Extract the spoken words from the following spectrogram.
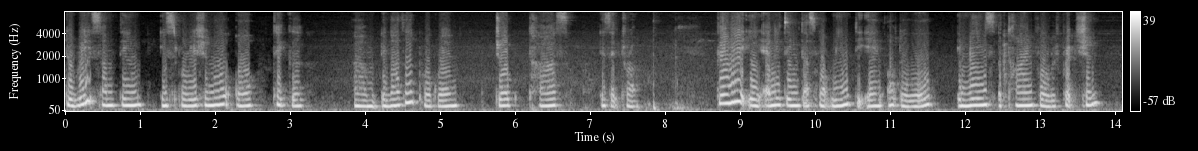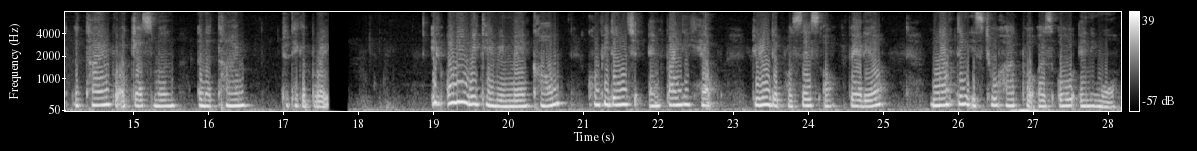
To read something inspirational or take a, um, another program, job, task, etc. Failure in anything does not mean the end of the world. It means a time for reflection, a time for adjustment, and a time to take a break. If only we can remain calm, confident and finding help during the process of failure, nothing is too hard for us all anymore.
